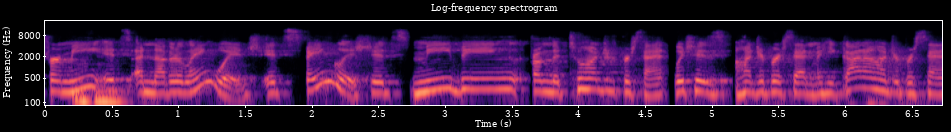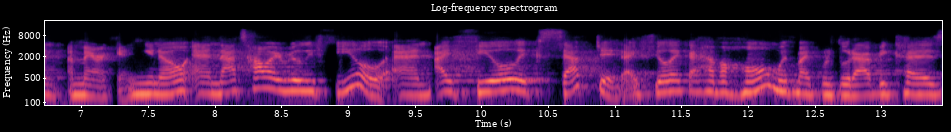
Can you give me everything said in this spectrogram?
For me, mm-hmm. it's another language. It's Spanglish. It's me being from the 200%, which is 100% Mexicana, 100% American, you know, and that's how I really feel. And I feel accepted. I feel like I have a home with my cultura because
